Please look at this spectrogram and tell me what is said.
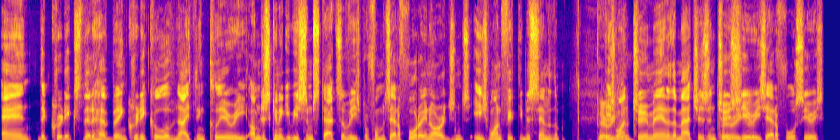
And the critics that have been critical of Nathan Cleary, I'm just going to give you some stats of his performance. Out of 14 origins, he's won 50% of them. Very he's won good. two man of the matches and two Very good. series out of four series.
